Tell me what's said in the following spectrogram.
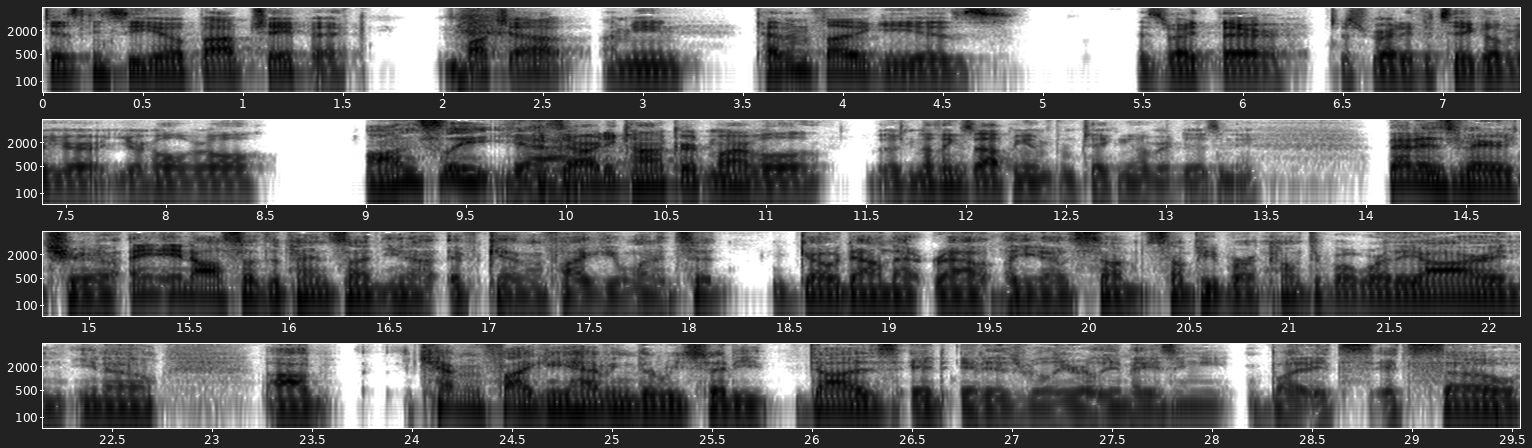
Disney CEO Bob Chapek, watch out. I mean, Kevin Feige is is right there, just ready to take over your your whole role. Honestly, yeah, he's already conquered Marvel. There's nothing stopping him from taking over Disney. That is very true. And it also depends on, you know, if Kevin Feige wanted to go down that route. You know, some some people are comfortable where they are, and you know, uh, Kevin Feige having the reach that he does, it it is really really amazing. But it's it's so,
